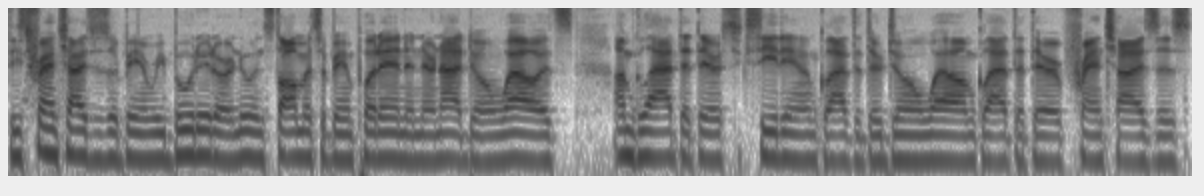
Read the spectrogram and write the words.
these franchises are being rebooted or new installments are being put in and they're not doing well, it's I'm glad that they're succeeding. I'm glad that they're doing well. I'm glad that their franchises,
